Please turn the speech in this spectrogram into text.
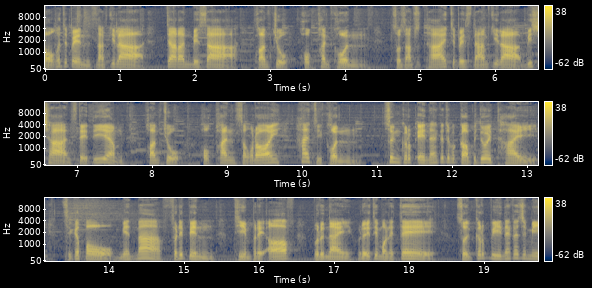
2 ก็จะเป็นสนามกีฬาจารันเบซา ความจุ 6,000 คน ส่วนสนามสุดท้ายจะเป็นสนามกีฬาบิชานสเตเดียมความจุ 6,254 คน ซึ่งกรุ๊ป A นั้นก็จะประกอบไปด้วยไทย สิงคโปร์ เมียนมา ฟิลิปปินส์ ทีมเพลย์ออฟ บรูไน หรือติมอร์เลสเต้ ส่วนกรุ๊ป B นั้นก็จะมี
